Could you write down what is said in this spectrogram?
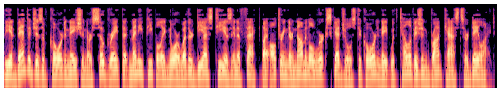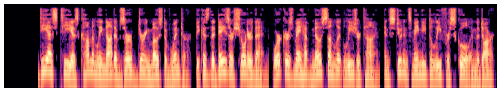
The advantages of coordination are so great that many people ignore whether DST is in effect by altering their nominal work schedules to coordinate with television broadcasts or daylight. DST is commonly not observed during most of winter, because the days are shorter then, workers may have no sunlit leisure time, and students may need to leave for school in the dark.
